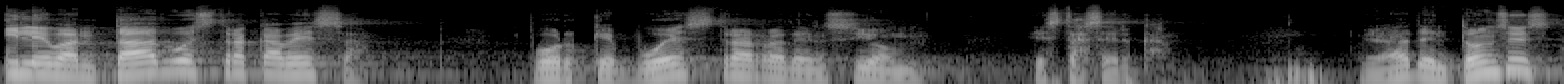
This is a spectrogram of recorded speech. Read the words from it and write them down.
y levantad vuestra cabeza, porque vuestra redención está cerca. Entonces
